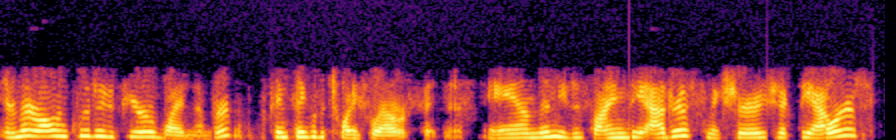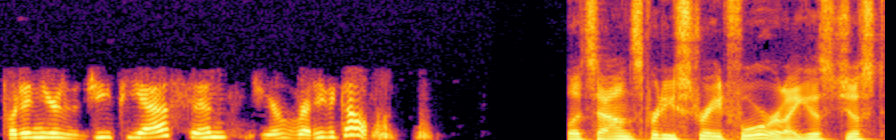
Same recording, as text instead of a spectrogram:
And they're all included if you're a Y member. Same thing with the 24 hour fitness. And then you just find the address, make sure you check the hours, put in your GPS, and you're ready to go. Well, it sounds pretty straightforward. I guess just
